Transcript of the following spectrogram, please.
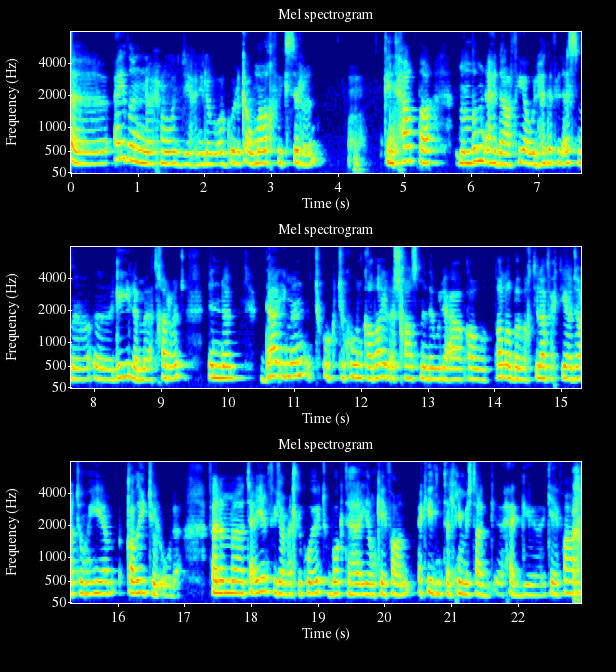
آآ أيضًا حمود يعني لو أقول لك أو ما أخفيك سرًا،. كنت حاطة من ضمن أهدافي أو الهدف الأسمى آآ لي لما أتخرج إنه دائمًا تك تكون قضايا الأشخاص من ذوي الإعاقة والطلبة باختلاف احتياجاتهم هي قضيتي الأولى، فلما تعينت في جامعة الكويت وبوقتها أيام كيفان، أكيد أنت الحين مشتاق حق كيفان،.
